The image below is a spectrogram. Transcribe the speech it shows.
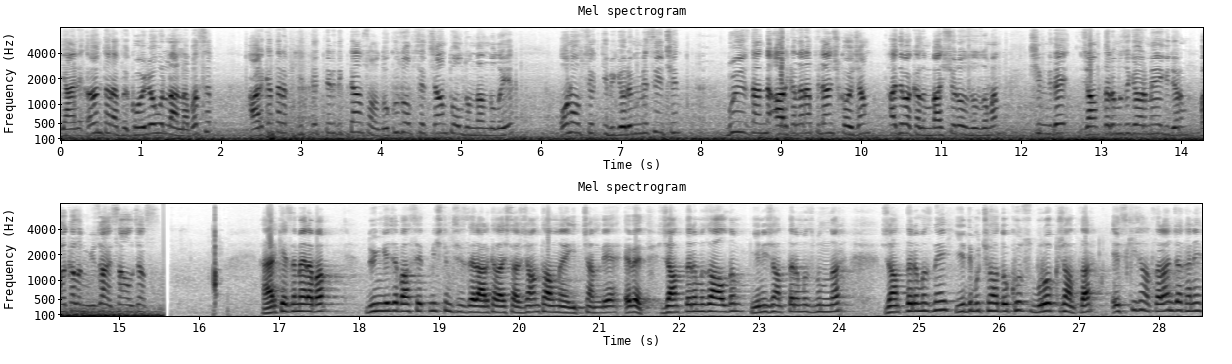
yani ön tarafı coilover'larla basıp arka tarafı kilitlettirdikten sonra 9 offset jant olduğundan dolayı 10 offset gibi görünmesi için bu yüzden de arkalara flanş koyacağım. Hadi bakalım başlıyoruz o zaman. Şimdi de jantlarımızı görmeye gidiyorum. Bakalım güzelse alacağız. Herkese merhaba. Dün gece bahsetmiştim sizlere arkadaşlar jant almaya gideceğim diye. Evet jantlarımızı aldım. Yeni jantlarımız bunlar. Jantlarımız ne? 7.5'a 9 brok jantlar. Eski jantlar ancak hani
